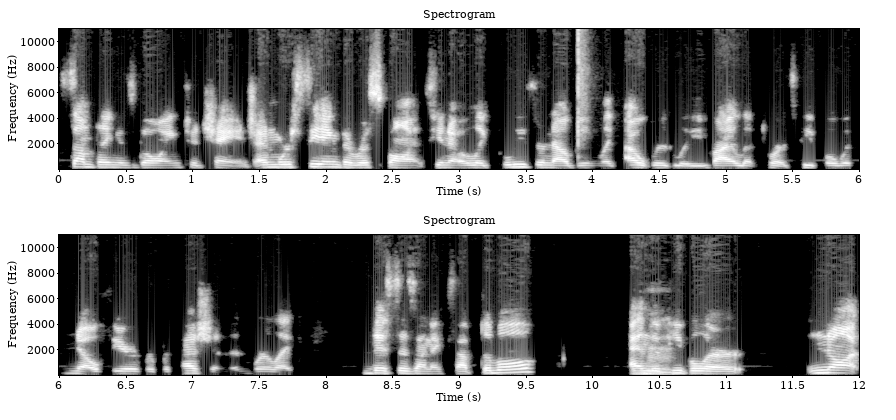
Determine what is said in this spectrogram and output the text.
something is going to change. And we're seeing the response, you know, like police are now being like outwardly violent towards people with no fear of repercussion. And we're like, this is unacceptable. And Mhm. the people are not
